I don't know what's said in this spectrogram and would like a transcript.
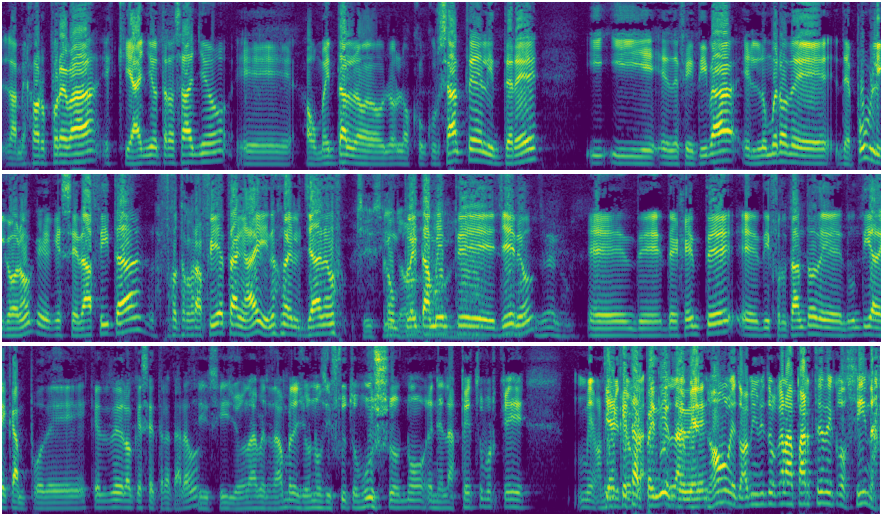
la mejor prueba es que año tras año eh, aumentan los concursantes, el interés y, en definitiva el número de, de público, ¿no? Que, se da cita, las fotografías están ahí, ¿no? El llano completamente lleno, eh, de, gente eh, disfrutando de, un día de campo, de, que es de lo que se trata, ¿no? Sí, sí, yo la verdad, hombre, yo no disfruto mucho no en el aspecto porque Tienes que estar pendiente No, a mí me toca la parte de cocina.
